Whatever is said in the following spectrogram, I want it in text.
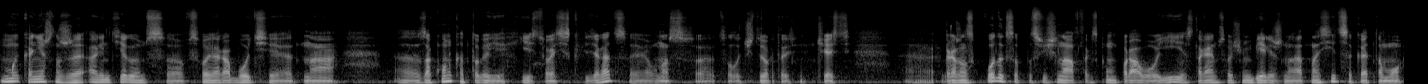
Мы, конечно же, ориентируемся в своей работе на э, закон, который есть в Российской Федерации. У нас э, целая четвертая часть Гражданского кодекса посвящена авторскому праву, и стараемся очень бережно относиться к этому.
